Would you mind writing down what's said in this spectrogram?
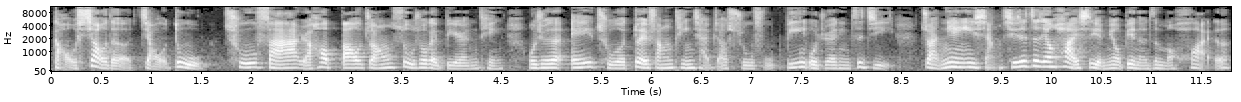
搞笑的角度出发，然后包装诉说给别人听，我觉得，A，除了对方听起来比较舒服，，B 我觉得你自己转念一想，其实这件坏事也没有变得这么坏了。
